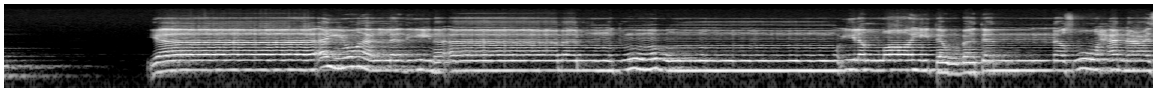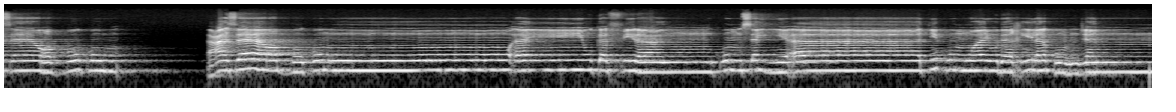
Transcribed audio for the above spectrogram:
يا أيها الذين آمنوا توبوا إلى الله توبة نصوحا. عسى ربكم عسى ربكم أن يكفر عنكم سيئاتكم ويدخلكم جنات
